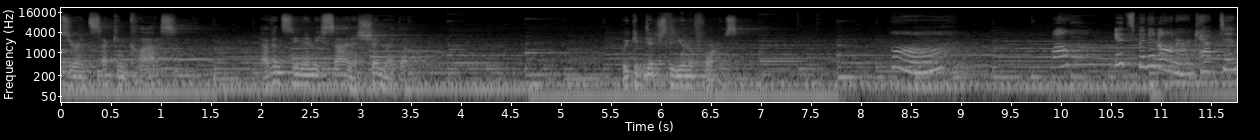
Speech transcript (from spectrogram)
All the robes are in second class. Haven't seen any sign of Shinra, though. We can ditch the uniforms. Aw. Well, it's been an honor, Captain.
